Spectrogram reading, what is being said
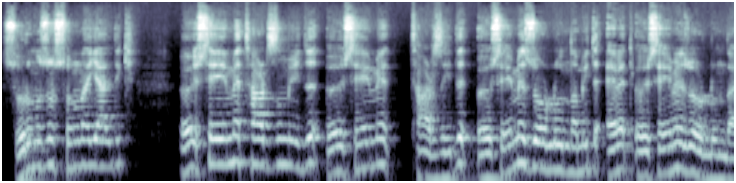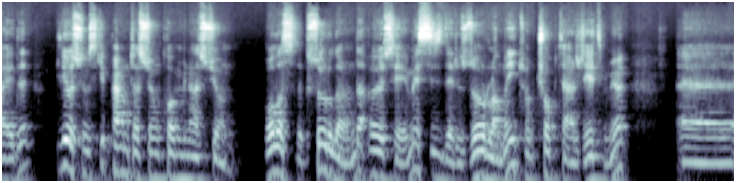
sorumuzun sonuna geldik. ÖSYM tarzı mıydı? ÖSYM tarzıydı. ÖSYM zorluğunda mıydı? Evet ÖSYM zorluğundaydı. Biliyorsunuz ki permütasyon kombinasyon olasılık sorularında ÖSYM sizleri zorlamayı çok, tercih etmiyor. Ee,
